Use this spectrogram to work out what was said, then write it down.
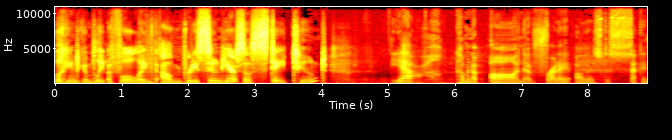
looking to complete a full length album pretty soon here, so stay tuned. Yeah. Coming up on Friday, August 2nd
